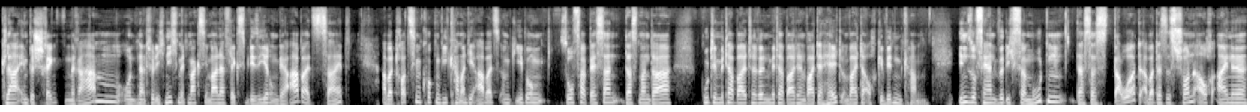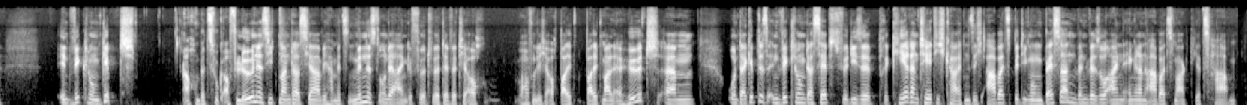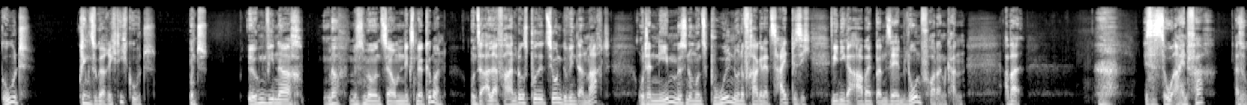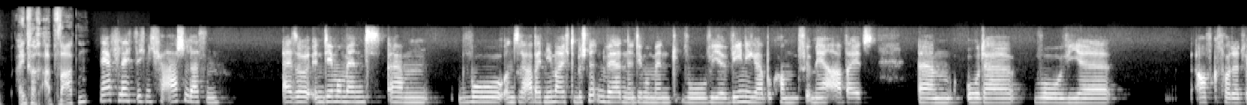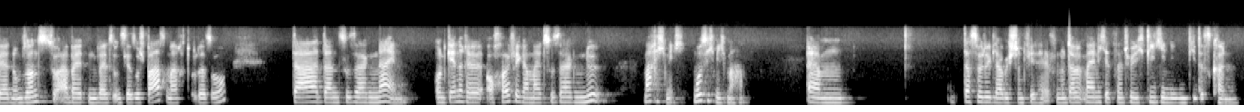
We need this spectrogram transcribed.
klar im beschränkten Rahmen und natürlich nicht mit maximaler Flexibilisierung der Arbeitszeit, aber trotzdem gucken, wie kann man die Arbeitsumgebung so verbessern, dass man da gute Mitarbeiterinnen und Mitarbeiter weiter hält und weiter auch gewinnen kann. Insofern würde ich vermuten, dass das dauert, aber dass es schon auch eine Entwicklung gibt, auch in Bezug auf Löhne sieht man das ja. Wir haben jetzt einen Mindestlohn, der eingeführt wird. Der wird ja auch hoffentlich auch bald, bald mal erhöht. Ähm, und da gibt es Entwicklungen, dass selbst für diese prekären Tätigkeiten sich Arbeitsbedingungen bessern, wenn wir so einen engeren Arbeitsmarkt jetzt haben. Gut. Klingt sogar richtig gut. Und irgendwie nach ja, müssen wir uns ja um nichts mehr kümmern. Unser aller Verhandlungsposition gewinnt an Macht. Unternehmen müssen um uns buhlen, nur eine Frage der Zeit, bis ich weniger Arbeit beim selben Lohn fordern kann. Aber ist es so einfach? Also einfach abwarten? Naja, vielleicht sich nicht verarschen lassen. Also in dem Moment, ähm, wo unsere Arbeitnehmerrechte beschnitten werden, in dem Moment, wo wir weniger bekommen für mehr Arbeit ähm, oder wo wir aufgefordert werden, umsonst zu arbeiten, weil es uns ja so Spaß macht oder so, da dann zu sagen, nein. Und generell auch häufiger mal zu sagen, nö, mache ich nicht, muss ich nicht machen. Ähm, das würde, glaube ich, schon viel helfen. Und damit meine ich jetzt natürlich diejenigen, die das können.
